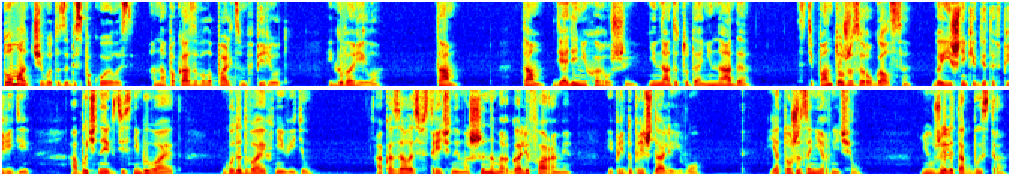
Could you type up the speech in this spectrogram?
Тома от чего-то забеспокоилась. Она показывала пальцем вперед и говорила. «Там, там, дядя нехороший, не надо туда, не надо!» Степан тоже заругался. Гаишники где-то впереди. Обычно их здесь не бывает. Года два их не видел. Оказалось, встречные машины моргали фарами и предупреждали его. Я тоже занервничал. Неужели так быстро?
